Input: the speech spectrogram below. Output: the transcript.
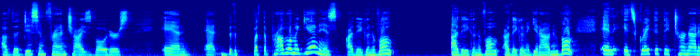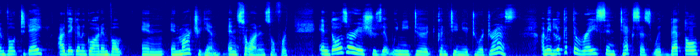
of the disenfranchised voters, and at, but, the, but the problem again is, are they going to vote? Are they going to vote? Are they going to get out and vote? And it's great that they turn out and vote today. Are they going to go out and vote in, in March again? And so on and so forth. And those are issues that we need to continue to address. I mean, look at the race in Texas with Beto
